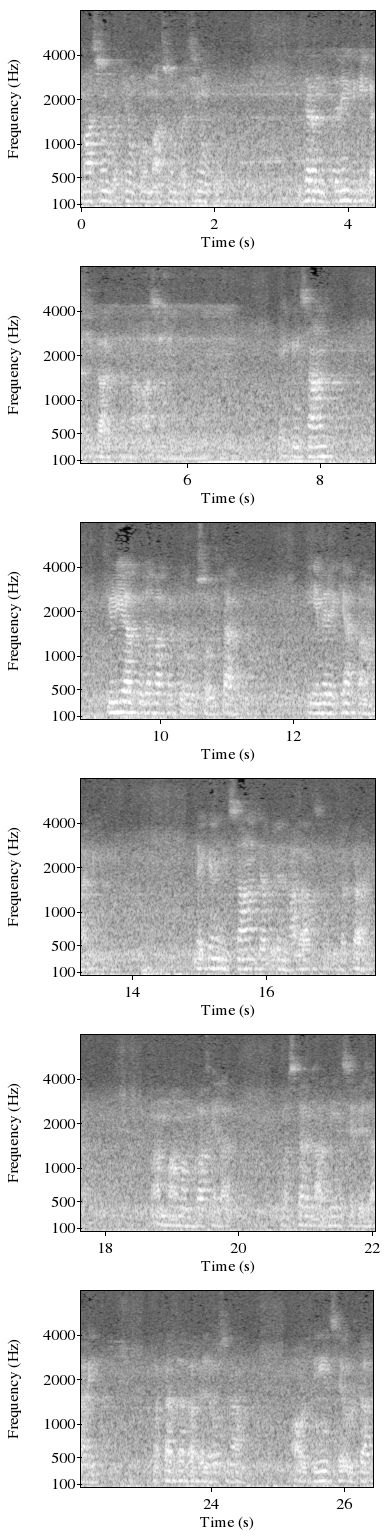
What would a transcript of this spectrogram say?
معصوم بچوں کو، معصوم بچیوں کو درن درندگی کا شکار کرنا آسان۔ ایک انسان چڑیا کو ذبح کرتے وہ سوچتا ہے کہ یہ میرے کیا کام آئے گا۔ لیکن انسان جب ان حالات سے گزرتا ہے ماما باخلا مستر دین سے بیزاری فقط بالحسنہ اور دین سے الٹا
